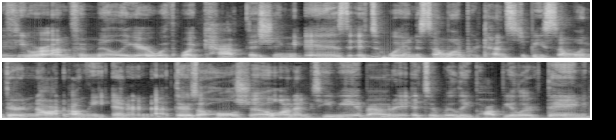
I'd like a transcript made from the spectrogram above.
If you are unfamiliar with what catfishing is, it's when someone pretends to be someone they're not on the internet. There's a whole show on MTV about it. It's a really popular thing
